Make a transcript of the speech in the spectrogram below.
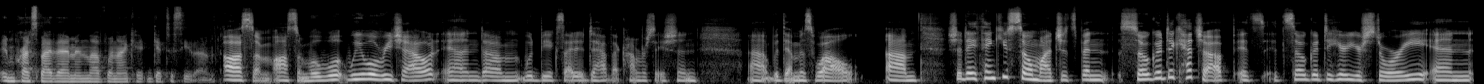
impressed by them and love when I get to see them. Awesome, awesome. Well, we'll we will reach out and um, would be excited to have that conversation uh, with them as well. Um, Sadé, thank you so much. It's been so good to catch up. It's it's so good to hear your story and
